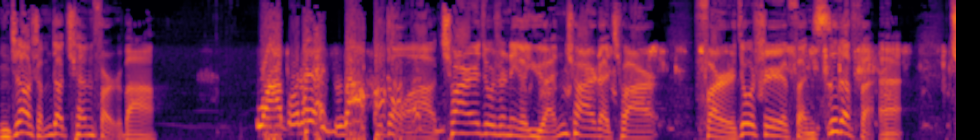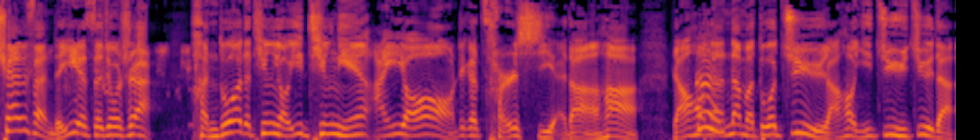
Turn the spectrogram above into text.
你知道什么叫圈粉儿吧？我不太知道。不懂啊？圈儿就是那个圆圈的圈儿，粉儿就是粉丝的粉。圈粉的意思就是，很多的听友一听您，哎呦，这个词儿写的哈，然后呢、那么多句，然后一句一句的，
